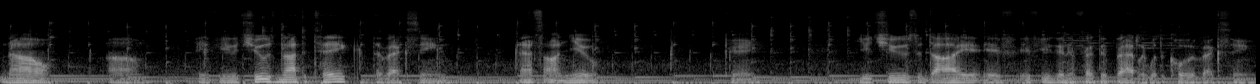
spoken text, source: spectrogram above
Now, um, if you choose not to take the vaccine, that's on you. Okay. You choose to die if, if you get infected badly with the COVID vaccine.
